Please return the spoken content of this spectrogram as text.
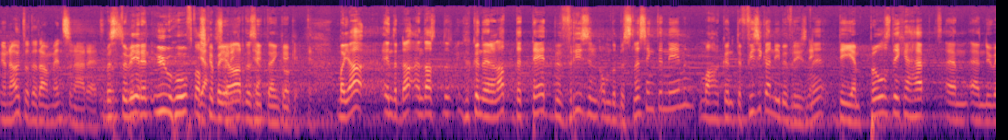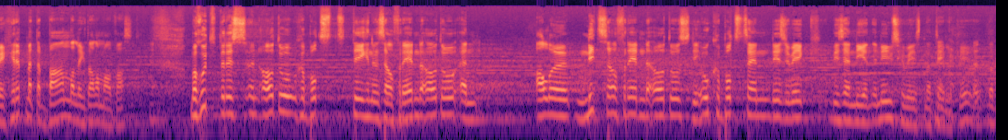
een auto dat aan mensen aanrijdt. We zitten weer in uw hoofd als je bejaarden Ja, ziet, denk ik. Maar ja, inderdaad, en dat, je kunt inderdaad de tijd bevriezen om de beslissing te nemen, maar je kunt de fysica niet bevriezen. Nee. Hè? Die impuls die je hebt en, en je grip met de baan, dat ligt allemaal vast. Maar goed, er is een auto gebotst tegen een zelfrijdende auto en alle niet-zelfrijdende auto's die ook gebotst zijn deze week, die zijn niet in het nieuws geweest natuurlijk. hè. Dat,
